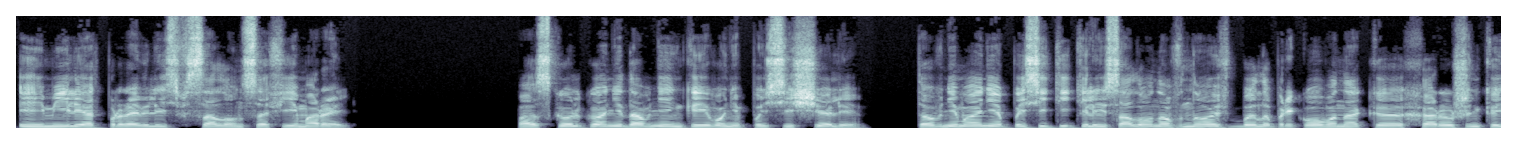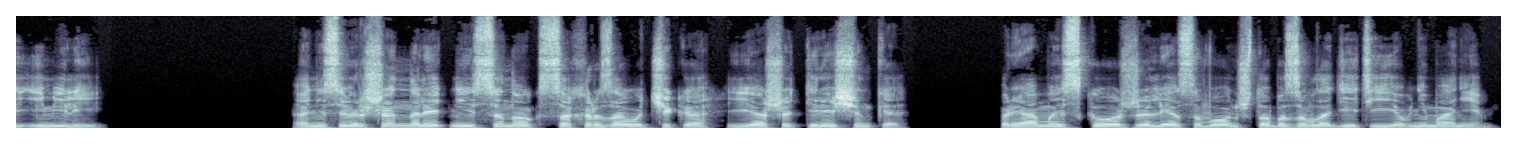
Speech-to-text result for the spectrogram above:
и Эмилия отправились в салон Софии Морель. Поскольку они давненько его не посещали, то внимание посетителей салона вновь было приковано к хорошенькой Эмилии. А несовершеннолетний сынок сахарозаводчика Яша Терещенко прямо из кожи лез вон, чтобы завладеть ее вниманием.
